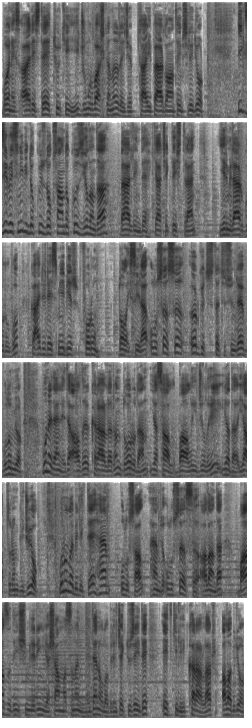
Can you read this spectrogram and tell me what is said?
Buenos Aires'te Türkiye'yi Cumhurbaşkanı Recep Tayyip Erdoğan temsil ediyor. İlk zirvesini 1999 yılında Berlin'de gerçekleştiren 20'ler grubu gayri resmi bir forum Dolayısıyla uluslararası örgüt statüsünde bulunmuyor. Bu nedenle de aldığı kararların doğrudan yasal bağlayıcılığı ya da yaptırım gücü yok. Bununla birlikte hem ulusal hem de uluslararası alanda bazı değişimlerin yaşanmasına neden olabilecek düzeyde etkili kararlar alabiliyor.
